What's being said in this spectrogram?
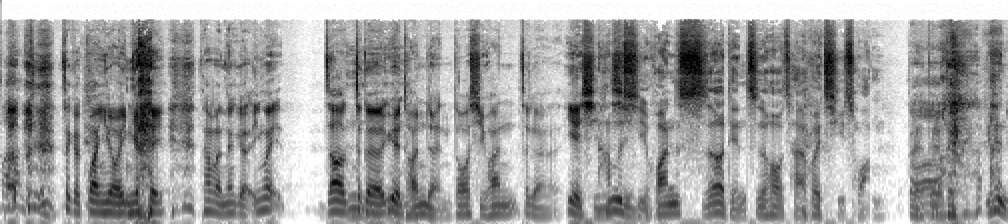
八点，这个冠佑应该 他们那个，因为你知道这个乐团人都喜欢这个夜行性，他们喜欢十二点之后才会起床。对对对，有点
